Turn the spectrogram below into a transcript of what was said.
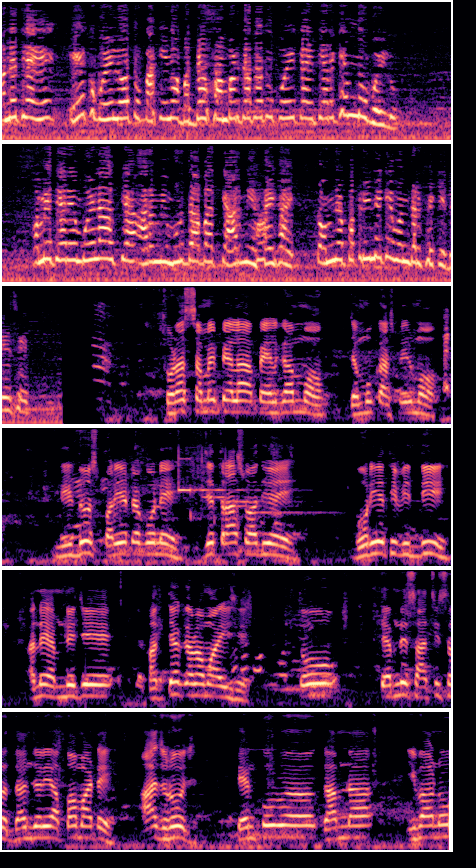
અને ત્યાં એક- બોલ્યો તો બાકીના બધા સાંભળતા હતા તો કોઈ કઈ ત્યારે કેમ ન બોલ્યું? અમે ત્યારે બોલ્યા કે આર્મી મુર્દાબાદ કે આર્મી હાય હાય, તો અમને પકડીને કેમ અંદર ફેંકી દેશે? થોડા સમય પહેલાં પહેલગામમાં, જમ્મુ કાશ્મીરમાં નિર્દોષ પર્યટકોને જે ત્રાસવાદીઓએ ગોળીએથી વિંધી અને એમની જે હત્યા કરવામાં આવી છે, તો તેમને સાચી શ્રદ્ધાંજલિ આપવા માટે આજ રોજ તેનપુર ગામના યુવાનો,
